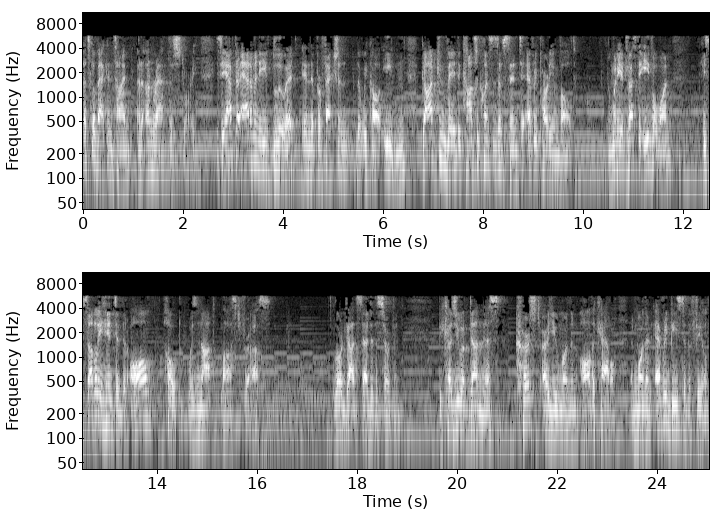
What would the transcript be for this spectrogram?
Let's go back in time and unwrap this story. You see, after Adam and Eve blew it in the perfection that we call Eden, God conveyed the consequences of sin to every party involved. And when he addressed the evil one, he subtly hinted that all hope was not lost for us. The Lord God said to the serpent, Because you have done this, Cursed are you more than all the cattle, and more than every beast of the field.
